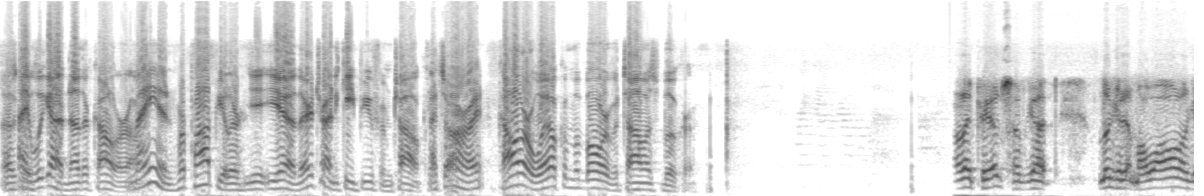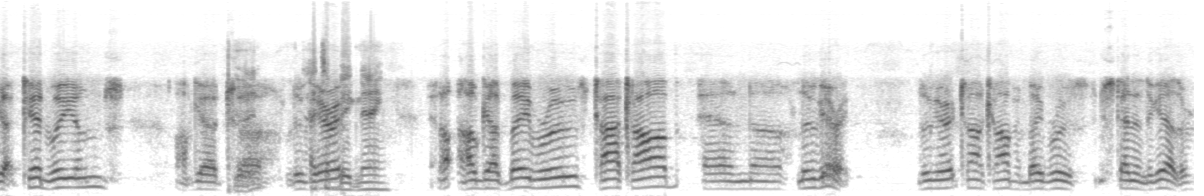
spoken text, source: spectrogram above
Hey, gonna- we got another caller on. Man, we're popular. Y- yeah, they're trying to keep you from talking. That's all right. Caller, welcome aboard with Thomas Booker. Charlie Pitts. I've got looking at my wall. I've got Ted Williams. I've got uh, Lou That's a big name. And I- I've got Babe Ruth, Ty Cobb, and uh, Lou Gehrig. Lou Gehrig, Ty Cobb, and Babe Ruth standing together.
